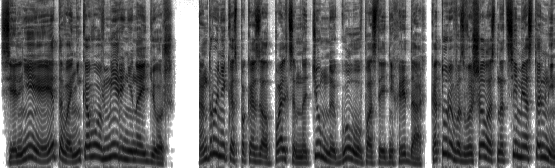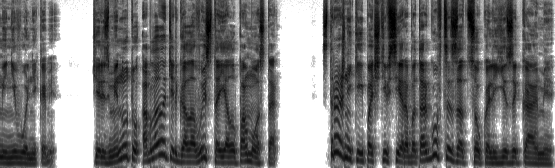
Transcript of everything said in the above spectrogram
Сильнее этого никого в мире не найдешь. Андроникас показал пальцем на темную голову в последних рядах, которая возвышалась над всеми остальными невольниками. Через минуту обладатель головы стоял у помоста. Стражники и почти все работорговцы зацокали языками.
